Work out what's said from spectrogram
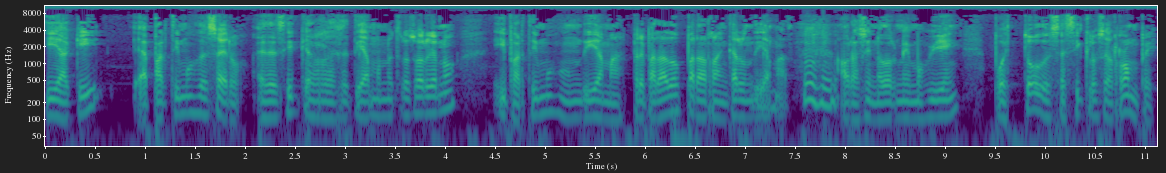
y aquí eh, partimos de cero, es decir, que reseteamos nuestros órganos y partimos un día más, preparados para arrancar un día más. Ahora, si no dormimos bien, pues todo ese ciclo se rompe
